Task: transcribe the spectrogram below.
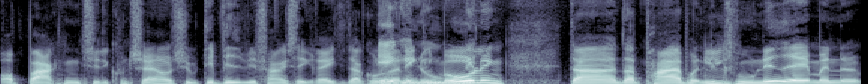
opbakning til de konservative, det ved vi faktisk ikke rigtigt. Der kunne være en endnu, måling, der, der peger på en lille smule nedad, men øh,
